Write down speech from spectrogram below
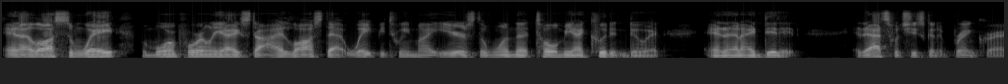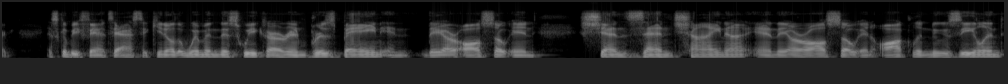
and I lost some weight. But more importantly, I start, I lost that weight between my ears, the one that told me I couldn't do it. And then I did it. And that's what she's going to bring, Craig. It's going to be fantastic. You know, the women this week are in Brisbane and they are also in Shenzhen, China, and they are also in Auckland, New Zealand.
